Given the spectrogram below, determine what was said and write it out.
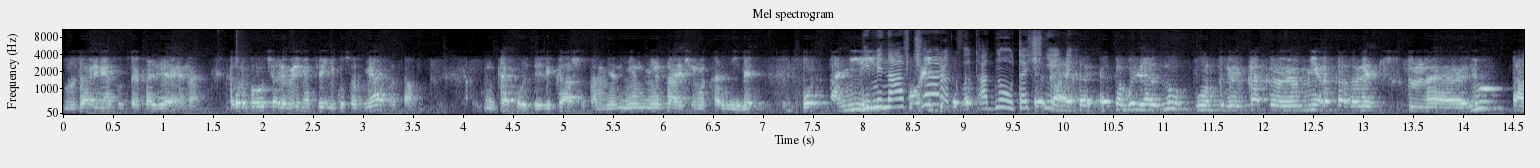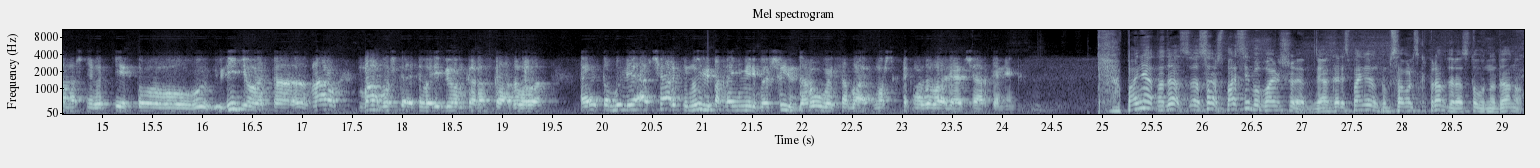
за время отсутствия хозяина, которые получали время от времени кусок мяса там, какой-то или каши, там, не, не, не знаю, чем их кормили. Вот они... Именно овчарок, вот одно уточнение. Это, это, это были, ну, вот как э, мне рассказывали э, люди тамошние, вот те, кто видел это, знал, бабушка этого ребенка рассказывала. Это были овчарки, ну или, по крайней мере, большие здоровые собаки, может, так называли овчарками. Понятно, да. Саш, спасибо большое. Я корреспондент «Комсомольской правды» Ростова-на-Дону.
